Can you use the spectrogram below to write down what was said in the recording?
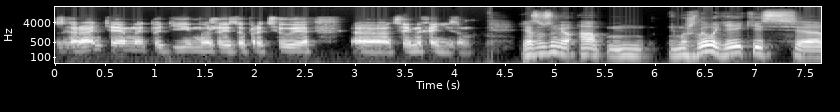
з гарантіями, тоді може і запрацює е, цей механізм. Я зрозумів. А можливо, є якісь е,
